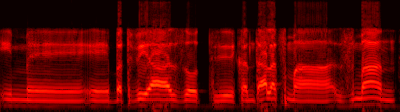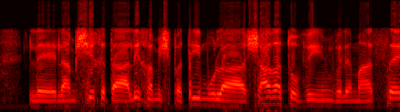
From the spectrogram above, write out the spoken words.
עם, אה, אה, בתביעה הזאת קנתה על עצמה זמן להמשיך את ההליך המשפטי מול השאר הטובים, ולמעשה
